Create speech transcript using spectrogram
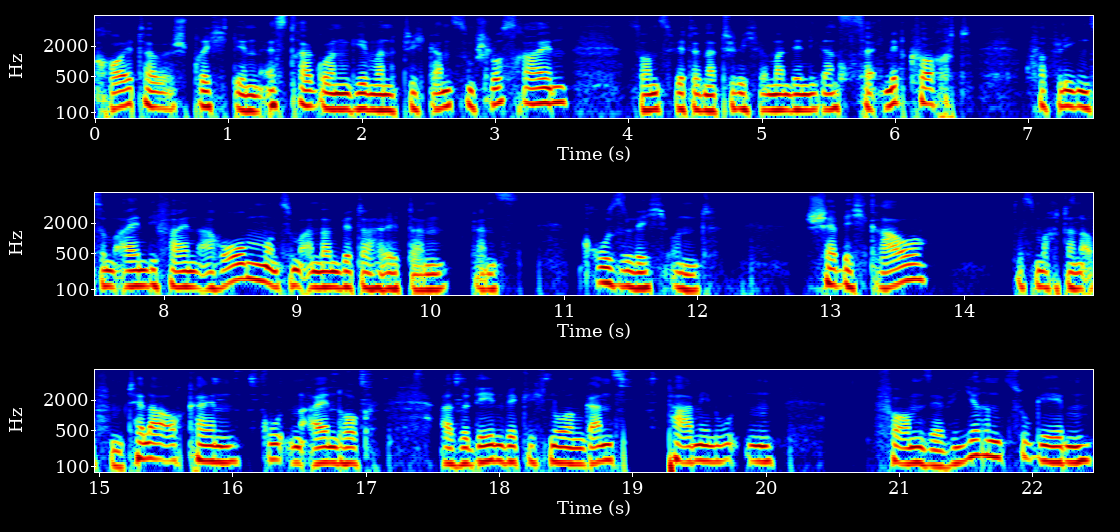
Kräuter, sprich den Estragon, geben wir natürlich ganz zum Schluss rein. Sonst wird er natürlich, wenn man den die ganze Zeit mitkocht, verfliegen zum einen die feinen Aromen und zum anderen wird er halt dann ganz gruselig und schäbig grau. Das macht dann auf dem Teller auch keinen guten Eindruck. Also den wirklich nur ein ganz paar Minuten vorm Servieren zugeben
